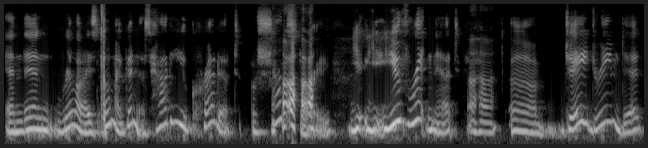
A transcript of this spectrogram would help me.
and then realized, oh my goodness, how do you credit a short story? you, have written it. Uh-huh. Uh, Jay dreamed it.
